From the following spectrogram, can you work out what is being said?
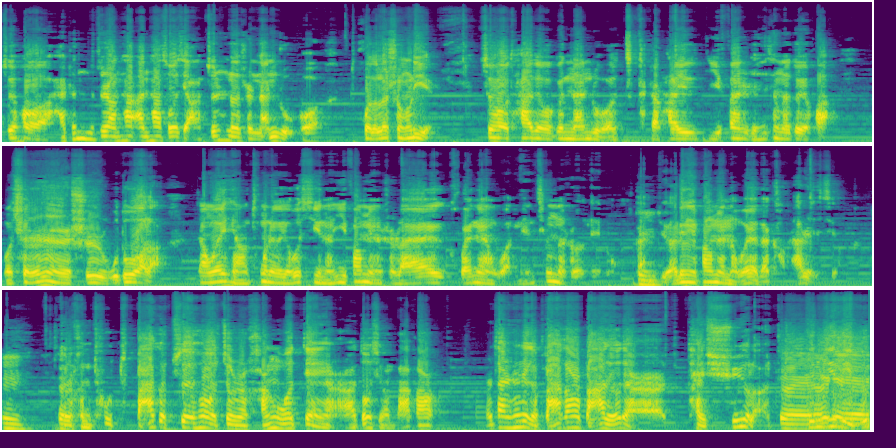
最后啊，还真的是让他按他所想，真的是男主获得了胜利。最后他就跟男主展开了一一番人性的对话。我确实是时日无多了，但我也想通过这个游戏呢，一方面是来怀念我年轻的时候的那种感觉，另一方面呢，我也在考察人性。嗯，就是很突拔个，最后就是韩国电影啊都喜欢拔高，而但是这个拔高拔的有点太虚了，根基立不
